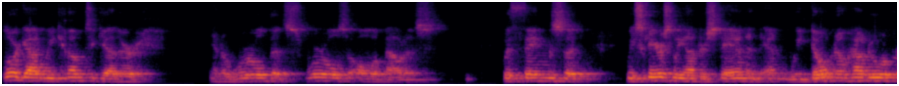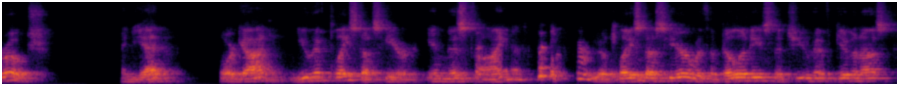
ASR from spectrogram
Lord God, we come together in a world that swirls all about us with things that we scarcely understand and, and we don't know how to approach. And yet, Lord God, you have placed us here in this time. You have placed us here with abilities that you have given us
